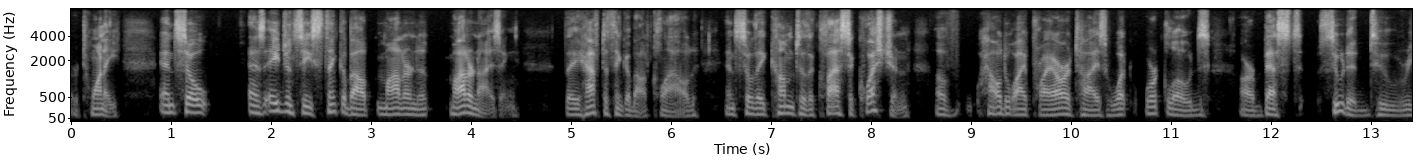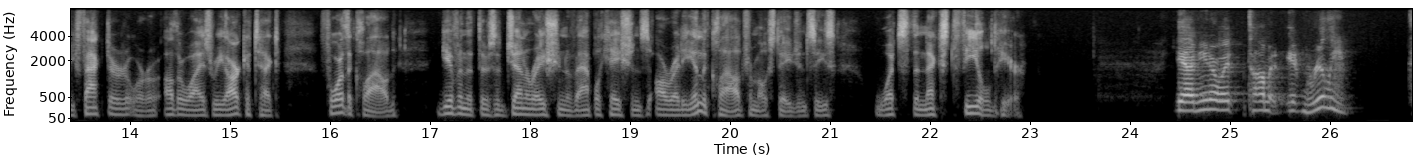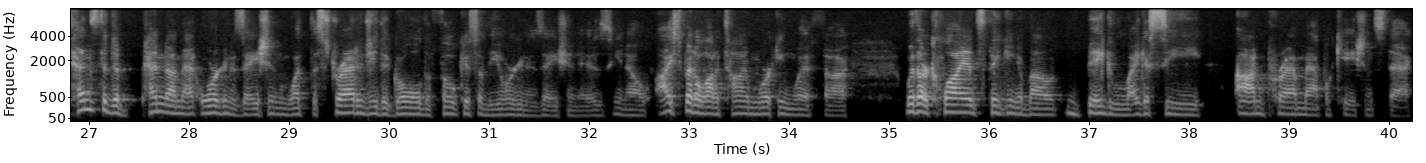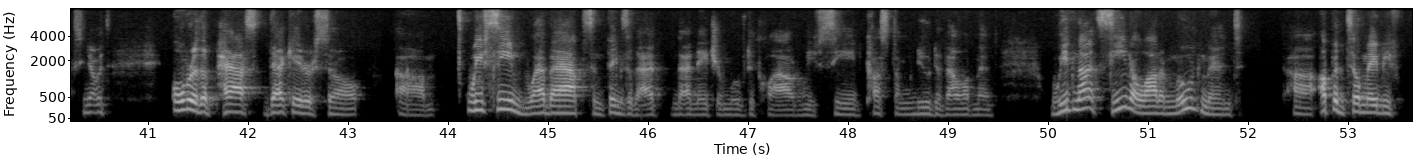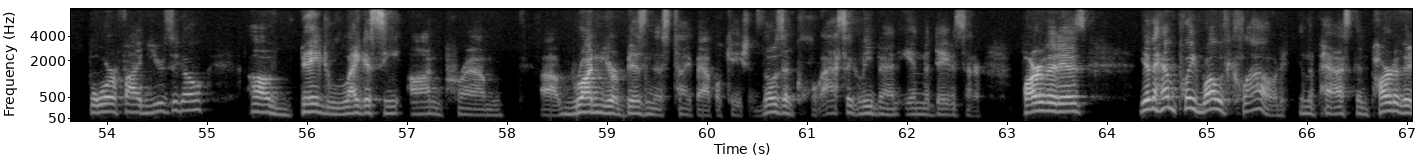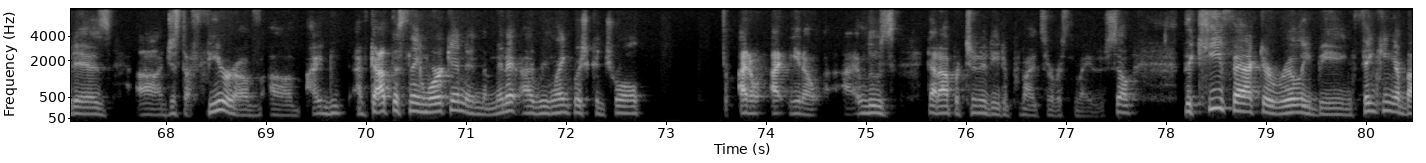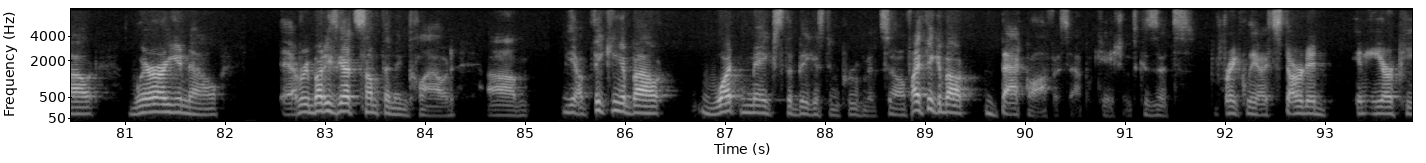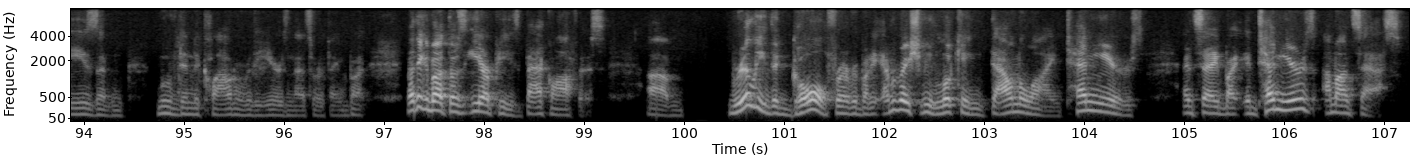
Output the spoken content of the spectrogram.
or 20. And so, as agencies think about modern, modernizing, they have to think about cloud. And so they come to the classic question of how do I prioritize what workloads are best suited to refactor or otherwise re-architect for the cloud given that there's a generation of applications already in the cloud for most agencies what's the next field here? Yeah and you know it tom it, it really tends to depend on that organization what the strategy the goal the focus of the organization is. You know i spend a lot of time working with uh, with our clients thinking about big legacy on-prem application stacks. You know it's over the past decade or so, um, we've seen web apps and things of that that nature move to cloud. We've seen custom new development. We've not seen a lot of movement uh, up until maybe four or five years ago of big legacy on-prem uh, run your business type applications. Those have classically been in the data center. Part of it is yeah, they haven't played well with cloud in the past, and part of it is uh, just a fear of, of I, I've got this thing working, and the minute I relinquish control, I don't, I, you know, I lose that opportunity to provide service to my users. So the key factor really being thinking about where are you now? Everybody's got something in cloud. Um, you know, thinking about what makes the biggest improvement. So if I think about back office applications, because it's frankly, I started in ERPs and moved into cloud over the years and that sort of thing. But I think about those ERPs, back office, um, really the goal for everybody, everybody should be looking down the line 10 years and saying, but in 10 years, I'm on SaaS.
